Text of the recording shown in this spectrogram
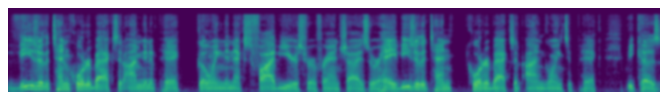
these are the 10 quarterbacks that i'm going to pick going the next five years for a franchise or hey these are the 10 quarterbacks that i'm going to pick because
